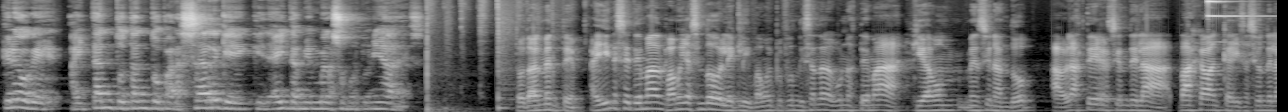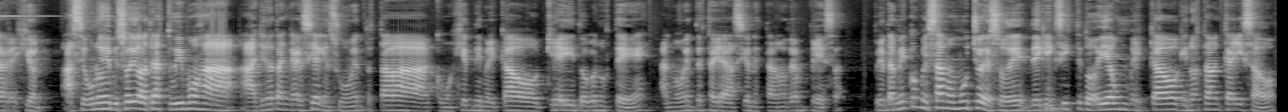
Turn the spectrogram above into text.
creo que hay tanto, tanto para hacer que, que de ahí también van las oportunidades. Totalmente. Ahí en ese tema vamos a ir haciendo doble clic, vamos a ir profundizando en algunos temas que vamos mencionando. Hablaste recién de la baja bancarización de la región. Hace unos episodios atrás tuvimos a, a Jonathan García, que en su momento estaba como jefe de mercado crédito con usted. ¿eh? Al momento de esta grabación estaba en otra empresa. Pero también conversamos mucho eso, de, de, que existe todavía un mercado que no está bancarizado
